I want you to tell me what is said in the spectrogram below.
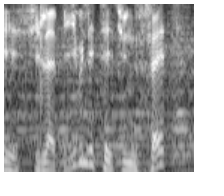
Et si la Bible était une fête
